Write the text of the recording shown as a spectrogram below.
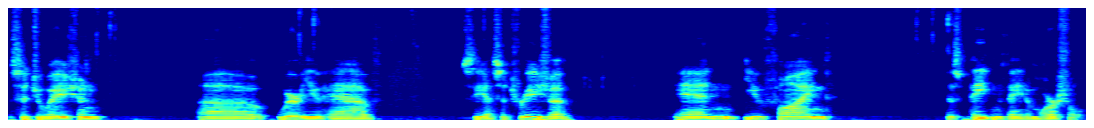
the situation uh, where you have CS atresia and you find this patent vein of Marshall.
